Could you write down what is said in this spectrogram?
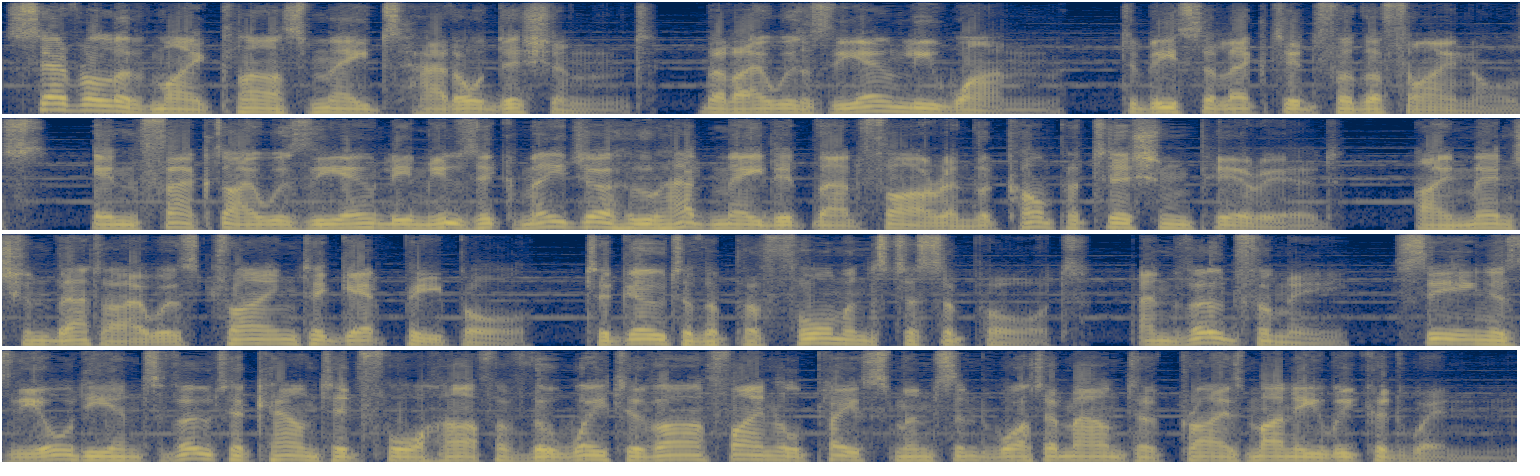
Several of my classmates had auditioned, but I was the only one to be selected for the finals. In fact I was the only music major who had made it that far in the competition period. I mentioned that I was trying to get people to go to the performance to support and vote for me, seeing as the audience vote accounted for half of the weight of our final placements and what amount of prize money we could win.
